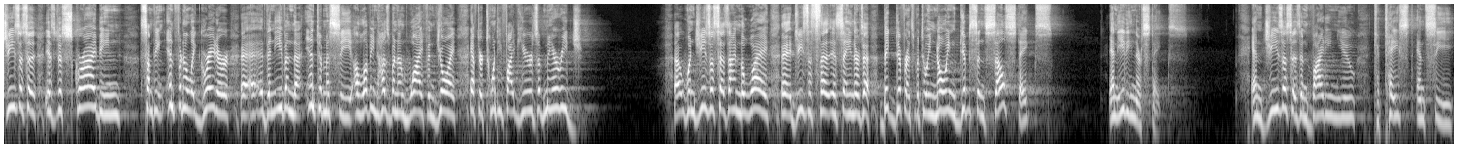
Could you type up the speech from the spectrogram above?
Jesus uh, is describing something infinitely greater uh, than even the intimacy a loving husband and wife enjoy after 25 years of marriage. Uh, when Jesus says, I'm the way, uh, Jesus is saying there's a big difference between knowing Gibson sells steaks and eating their steaks. And Jesus is inviting you to taste and see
